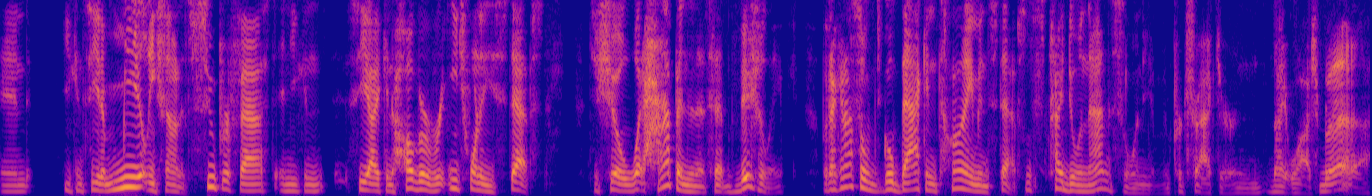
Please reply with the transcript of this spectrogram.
And you can see it immediately found it super fast, and you can see I can hover over each one of these steps to show what happened in that step visually. But I can also go back in time in steps. Let's try doing that in Selenium and Protractor and Nightwatch. Blah.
